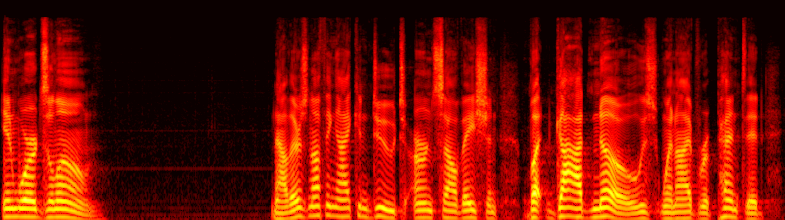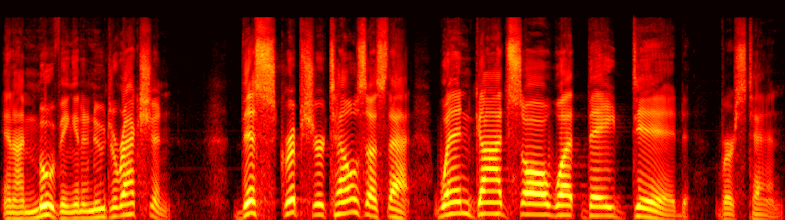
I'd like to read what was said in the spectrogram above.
in words alone. Now, there's nothing I can do to earn salvation, but God knows when I've repented and I'm moving in a new direction. This scripture tells us that. When God saw what they did, verse 10.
